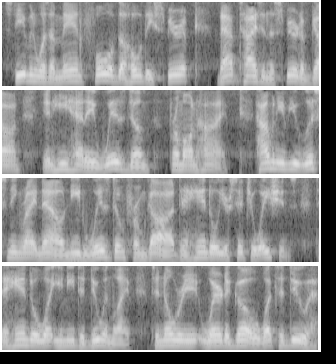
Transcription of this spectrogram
Stephen was a man full of the Holy Spirit, baptized in the Spirit of God, and he had a wisdom from on high. How many of you listening right now need wisdom from God to handle your situations, to handle what you need to do in life, to know where, you, where to go, what to do?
